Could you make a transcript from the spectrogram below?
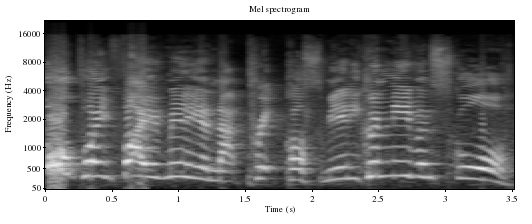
4.5 million that prick cost me and he couldn't even score.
